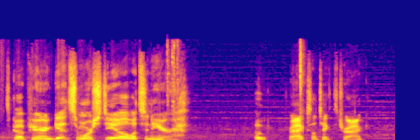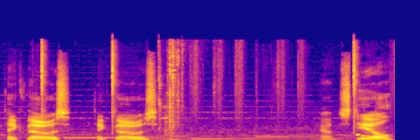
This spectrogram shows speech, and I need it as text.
Let's go up here and get some more steel. What's in here? Oh, tracks. I'll take the track. Take those. Take those. Grab the steel.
